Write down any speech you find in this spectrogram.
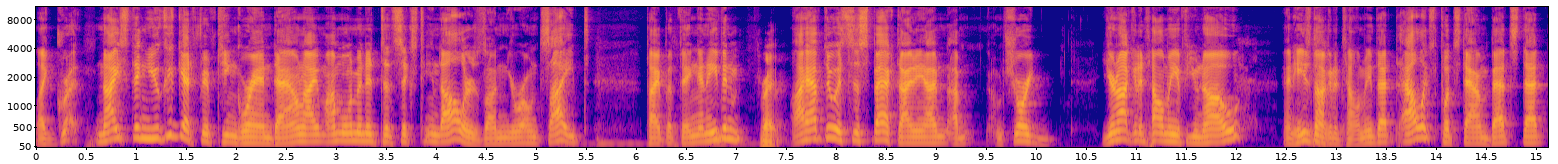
like gr- nice thing you could get fifteen grand down. I'm I'm limited to sixteen dollars on your own site, type of thing. And even right. I have to suspect. I mean, I'm I'm I'm sure you're not going to tell me if you know, and he's not going to tell me that Alex puts down bets that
